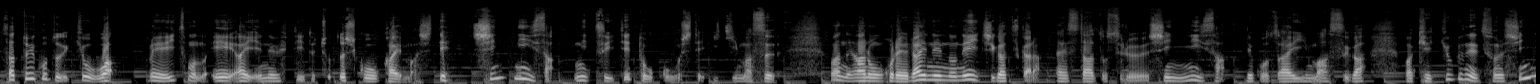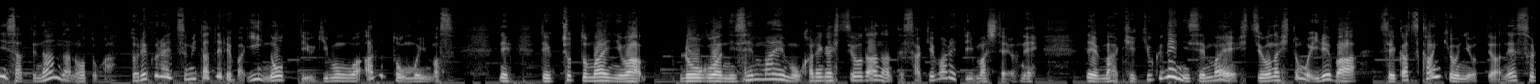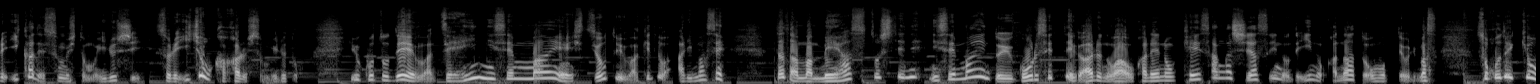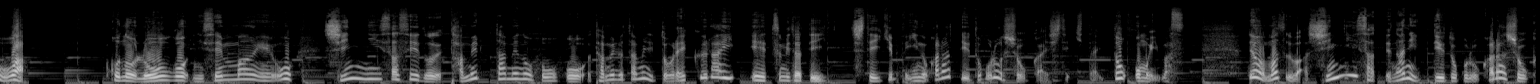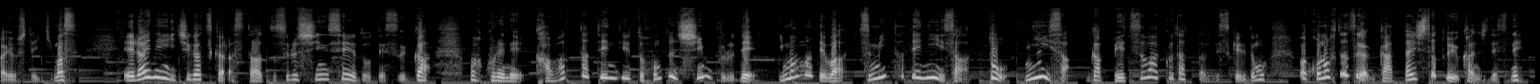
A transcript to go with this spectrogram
さあということで今日はえ、いつもの AI、NFT とちょっと思考を変えまして、新 NISA について投稿していきます。まあね、あの、これ来年のね、1月からスタートする新 NISA でございますが、まあ、結局ね、その新 NISA って何なのとか、どれくらい積み立てればいいのっていう疑問はあると思います。ね、で、ちょっと前には、老後は2000万円もお金が必要だなんて叫ばれていましたよね。で、まあ結局ね、2000万円必要な人もいれば、生活環境によってはね、それ以下で済む人もいるし、それ以上かかる人もいるということで、まあ全員2000万円必要というわけではありません。ただ、まあ目安としてね、2000万円というゴール設定があるのはお金の計算がしやすいのでいいのかなと思っております。そこで今日は、この老後2000万円を新 NISA 制度で貯めるための方法、貯めるためにどれくらいえ積み立てしていけばいいのかなっていうところを紹介していきたいと思います。ではまずは新 NISA って何っていうところから紹介をしていきます。えー、来年1月からスタートする新制度ですが、まあ、これね、変わった点で言うと本当にシンプルで、今までは積立 NISA と NISA が別枠だったんですけれども、まあ、この2つが合体したという感じですね。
